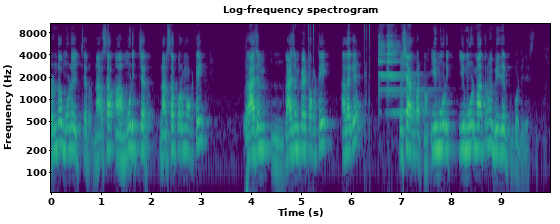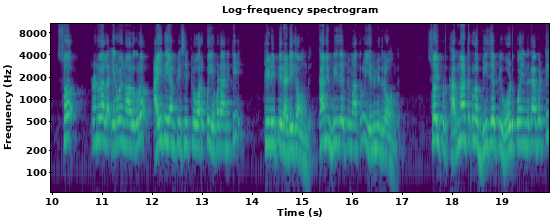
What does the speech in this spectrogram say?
రెండో మూడో ఇచ్చారు. నరసా మూడు ఇచ్చారు. నరసాపురం ఒకటి రాజం రాజంపేట ఒకటి అలాగే విశాఖపట్నం. ఈ మూడు ఈ మూడు మాత్రమే బీజేపీ పోటీ చేసింది. సో రెండు వేల ఇరవై నాలుగులో ఐదు ఎంపీ సీట్ల వరకు ఇవ్వడానికి టీడీపీ రెడీగా ఉంది. కానీ బీజేపీ మాత్రం ఎనిమిదిలో ఉంది. సో ఇప్పుడు కర్ణాటకలో బీజేపీ ఓడిపోయింది కాబట్టి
